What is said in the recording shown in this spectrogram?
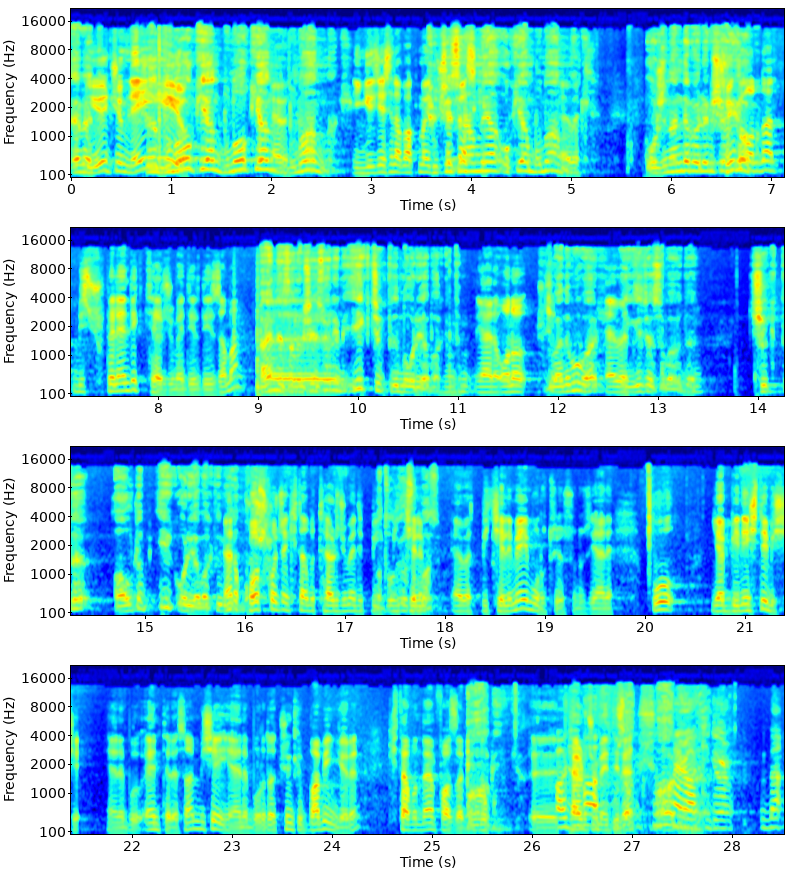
Evet. diyor, cümleyi Şimdi yiyor. Bunu okuyan, bunu okuyan bunu anlar. İngilizcesine bakmayı Türkçesini düşünmez ki. anlayan, okuyan bunu anlar. Evet. Orijinalinde böyle bir şey Çünkü yok. ondan biz şüphelendik tercüme edildiği zaman. Ben de sana bir şey söyleyeyim mi? İlk çıktığında oraya baktım. Yani onu Çünkü bende bu var. Evet. İngilizcesi vardı. Çıktı, aldım, ilk oraya baktım. yani yanlış. koskoca kitabı tercüme edip bir, bir kelime bazen. evet bir kelimeyi mi unutuyorsunuz? Yani bu ya bilinçli bir şey. Yani bu enteresan bir şey. Yani burada çünkü Babinger'in kitabında en fazla bir Babinger. e, Acaba tercüme edilen şunu merak ediyorum. Ben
